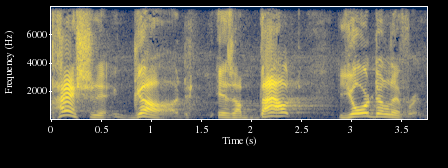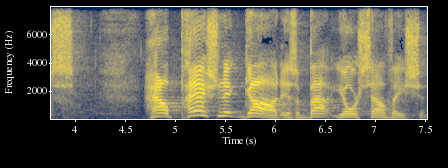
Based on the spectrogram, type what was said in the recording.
passionate God is about your deliverance, how passionate God is about your salvation,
